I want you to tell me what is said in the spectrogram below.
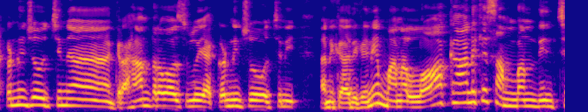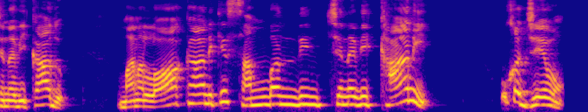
ఎక్కడి నుంచో వచ్చిన గ్రహాంతరవాసులు ఎక్కడి నుంచో వచ్చినాయి అని కాదు కానీ మన లోకానికి సంబంధించినవి కాదు. మన లోకానికి సంబంధించినవి కానీ ఒక జీవం.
